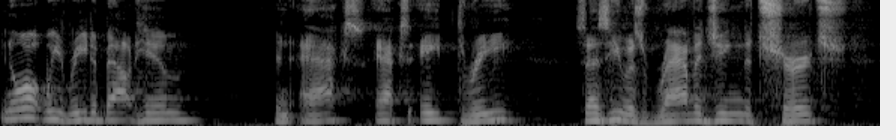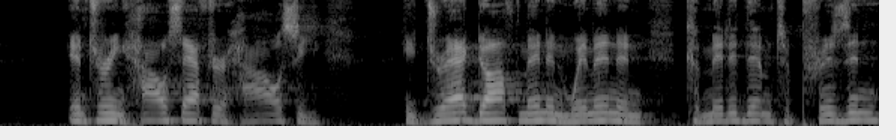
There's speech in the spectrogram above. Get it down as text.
You know what we read about him in Acts? Acts 8 3 says he was ravaging the church, entering house after house. He, he dragged off men and women and committed them to prison.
